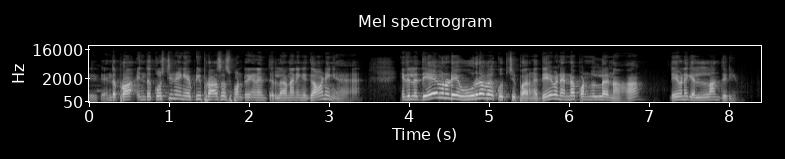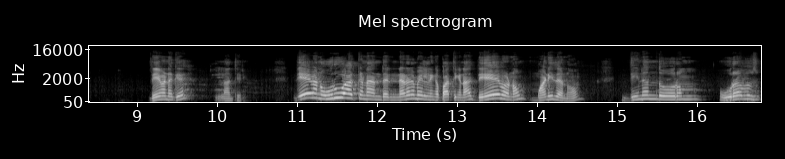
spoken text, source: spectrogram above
இருக்க? இந்த ப்ரா இந்த கொஸ்டின் நீங்கள் எப்படி ப்ராசஸ் பண்ணுறீங்கன்னு தெரியல. ஆனால் நீங்கள் கவனிங்க. இதில் தேவனுடைய உறவை குறித்து பாருங்கள் தேவன் என்ன பண்ணலன்னா தேவனுக்கு எல்லாம் தெரியும். தேவனுக்கு எல்லாம் தெரியும். தேவன் உருவாக்கின அந்த நிலைமையில் நீங்கள் பார்த்தீங்கன்னா தேவனும் மனிதனும் தினந்தோறும் உறவு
